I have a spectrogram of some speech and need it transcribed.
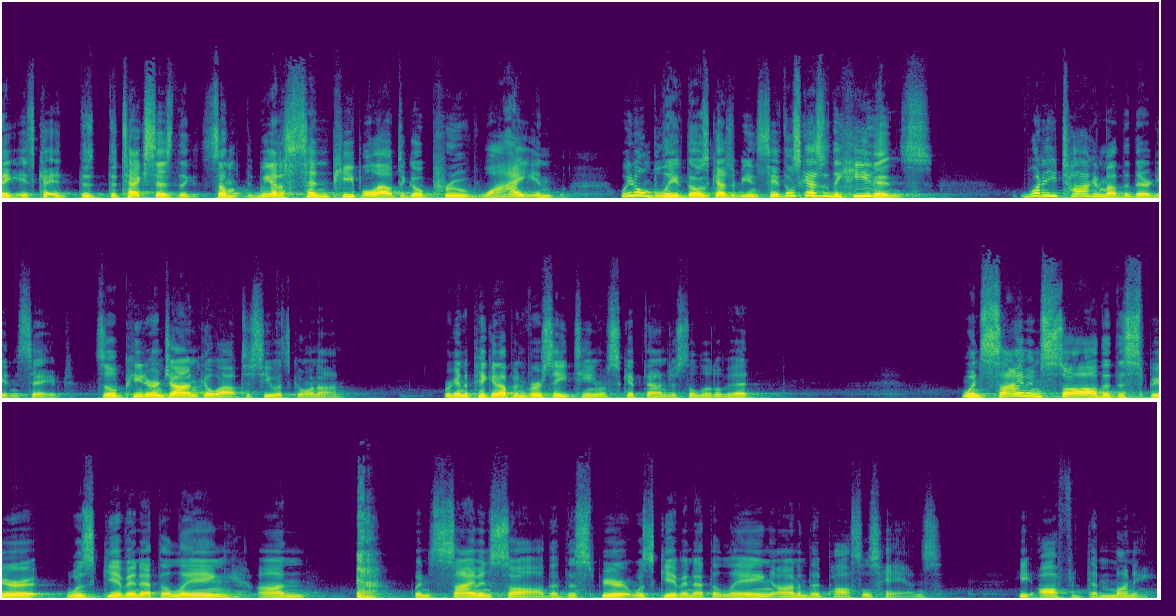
They, the, the, text says that some, we got to send people out to go prove why. In, we don't believe those guys are being saved. Those guys are the heathens. What are you talking about that they're getting saved? So Peter and John go out to see what's going on. We're going to pick it up in verse 18. We'll skip down just a little bit. When Simon saw that the Spirit was given at the laying on, when Simon saw that the Spirit was given at the laying on of the apostles' hands, he offered them money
